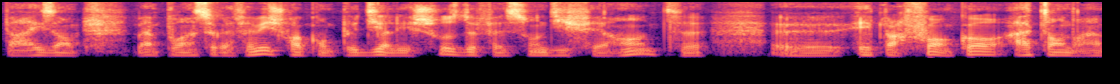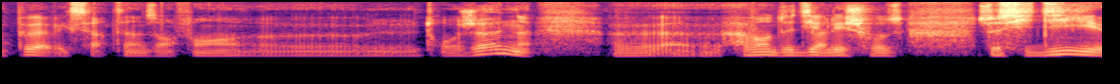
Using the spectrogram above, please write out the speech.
par exemple, ben, pour un secret de famille, je crois qu'on peut dire les choses de façon différente euh, et parfois encore attendre un peu avec certains enfants trop jeunes avant de dire les choses. Ceci dit,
